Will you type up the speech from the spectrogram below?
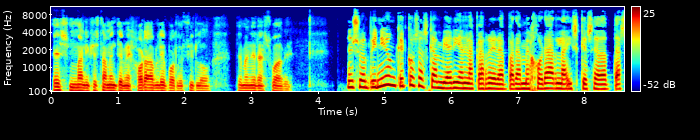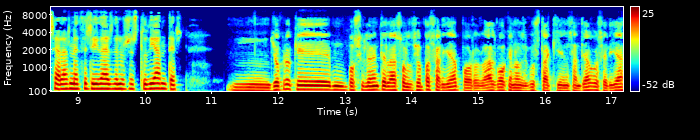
es manifiestamente mejorable, por decirlo de manera suave. En su opinión, ¿qué cosas cambiaría en la carrera para mejorarla y que se adaptase a las necesidades de los estudiantes? Mm, yo creo que mm, posiblemente la solución pasaría por algo que nos gusta aquí en Santiago, sería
